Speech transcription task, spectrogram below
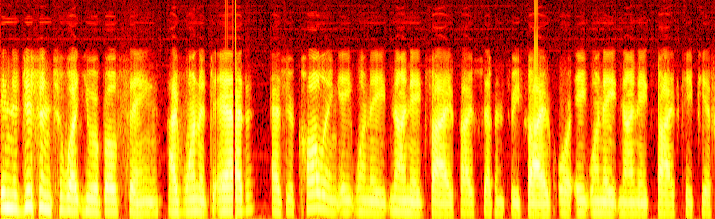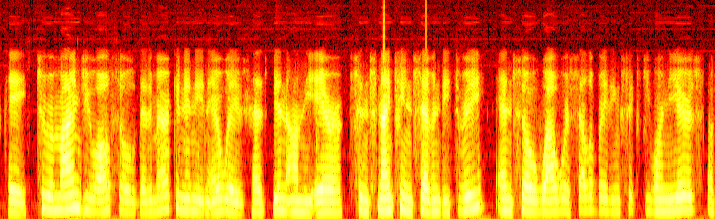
In addition to what you were both saying, I wanted to add as you're calling 818-985-5735 or 818-985-KPFK to remind you also that American Indian Airwaves has been on the air since 1973 and so while we're celebrating 61 years of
